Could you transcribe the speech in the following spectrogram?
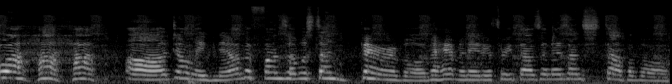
Ha! Aw, don't leave now. The fun's almost unbearable. The Haminator 3000 is unstoppable.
